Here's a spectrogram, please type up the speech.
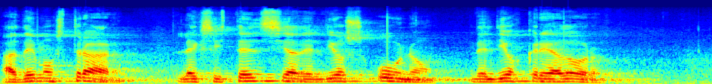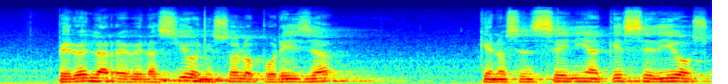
a demostrar la existencia del Dios uno, del Dios creador, pero es la revelación y solo por ella que nos enseña que ese Dios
